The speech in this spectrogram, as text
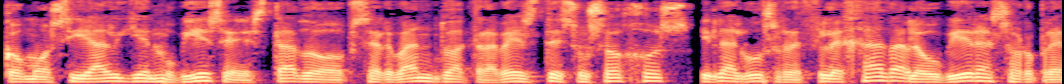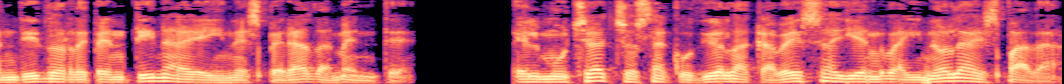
como si alguien hubiese estado observando a través de sus ojos y la luz reflejada lo hubiera sorprendido repentina e inesperadamente. El muchacho sacudió la cabeza y envainó la espada.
